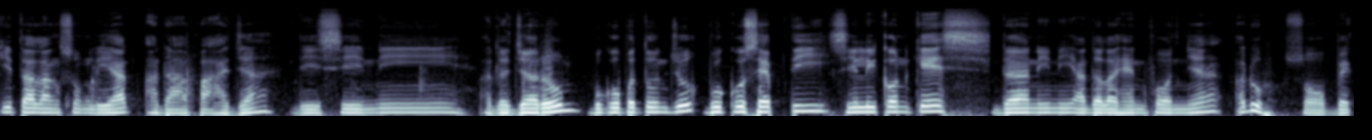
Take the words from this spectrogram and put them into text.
kita langsung lihat ada apa aja. Di sini ada jarum, buku petunjuk, buku safety, silikon case, dan ini adalah handphonenya. Aduh, sobek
